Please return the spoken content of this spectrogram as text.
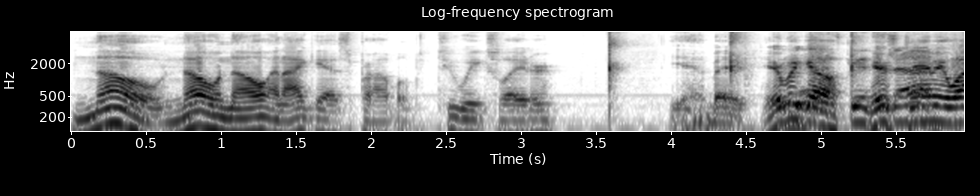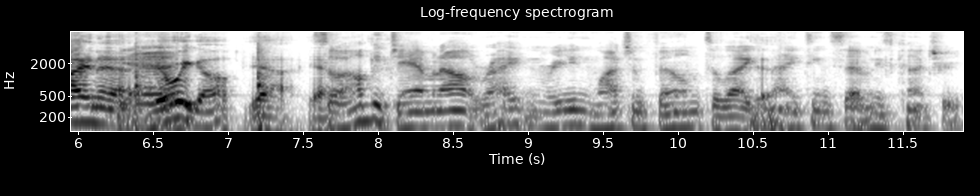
"No, no, no." And I guess probably two weeks later, yeah, babe, here we Yeah, go. Here's stuff. Tammy Wynette. Yeah. Here we go. Yeah, yeah. So I'll be jamming out, writing, reading, watching film to like 1970s country.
